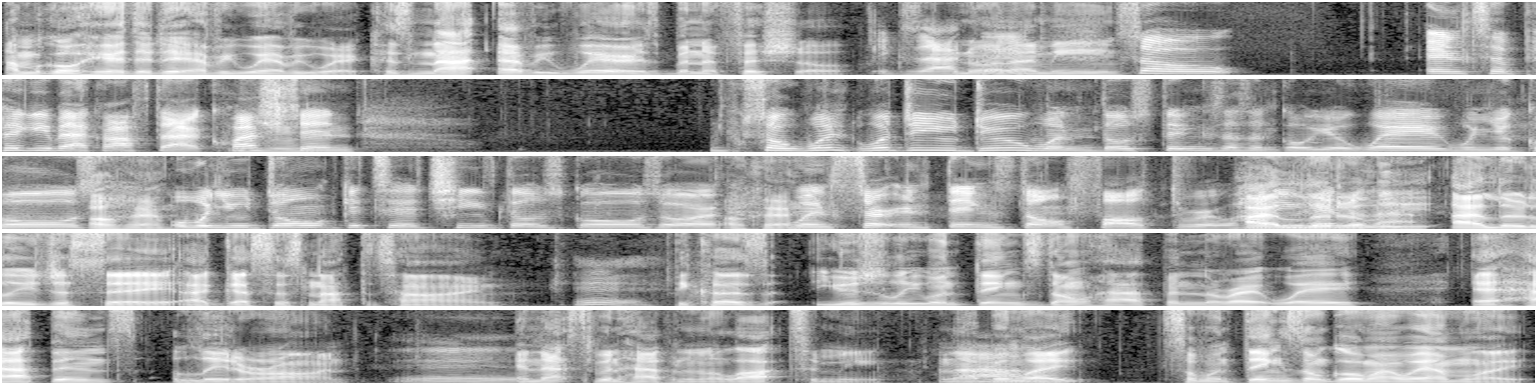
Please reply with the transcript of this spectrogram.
I'm gonna go here, there, there, everywhere, everywhere, because not everywhere is beneficial. Exactly. You know what I mean? So, and to piggyback off that mm-hmm. So when what do you do when those things doesn't go your way when your goals Okay. or when you don't get to achieve those goals or Okay. when certain things don't fall through how I do you handle literally, I literally just say, I guess it's not the time? Mm, because usually when things don't happen the right way, it happens later on, mm. and that's been happening a lot to me. And I've been like, so when things don't go my way, I'm like,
